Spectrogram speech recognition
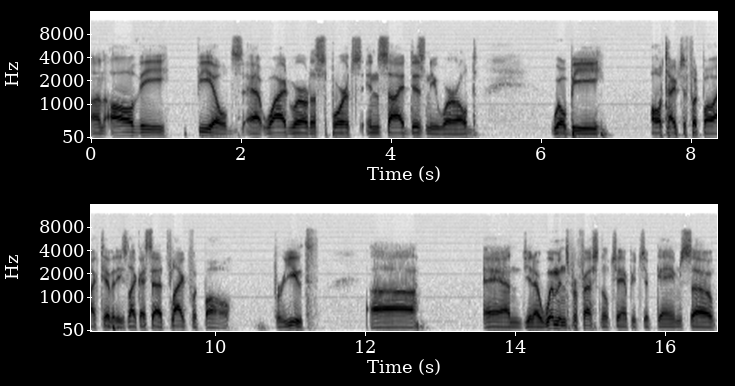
on all the fields at Wide World of Sports inside Disney World will be all types of football activities. Like I said, flag football for youth, uh, and you know women's professional championship games. So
